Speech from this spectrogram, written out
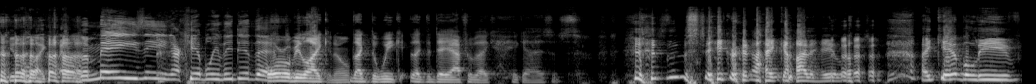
You know, like that was amazing. I can't believe they did that. or we'll be like, you know? like the week, like the day after, like, hey guys, it's. Sacred icon Halo. I can't believe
